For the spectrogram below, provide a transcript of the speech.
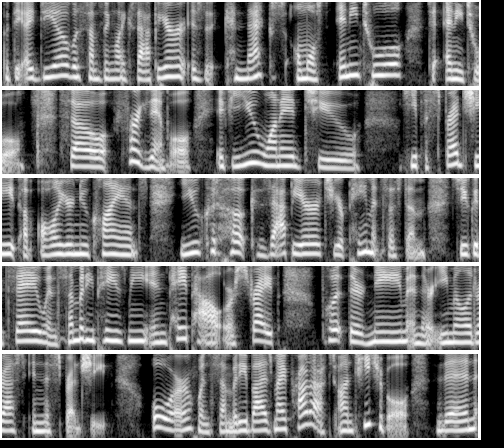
But the idea with something like Zapier is that it connects almost any tool to any tool. So, for example, if you wanted to keep a spreadsheet of all your new clients, you could hook Zapier to your payment system. So you could say, when somebody pays me in PayPal or Stripe, put their name and their email address in the spreadsheet. Or when somebody buys my product on Teachable, then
